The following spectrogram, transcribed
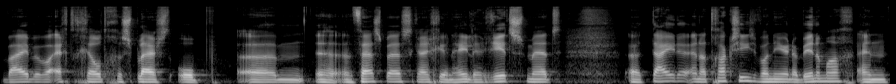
Wij hebben wel echt geld gesplashed op ehm, eh, een fastpass. Dan krijg je een hele rits met eh, tijden en attracties wanneer je naar binnen mag. En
